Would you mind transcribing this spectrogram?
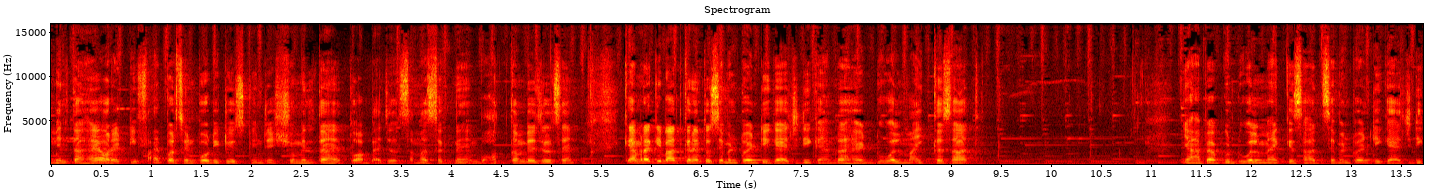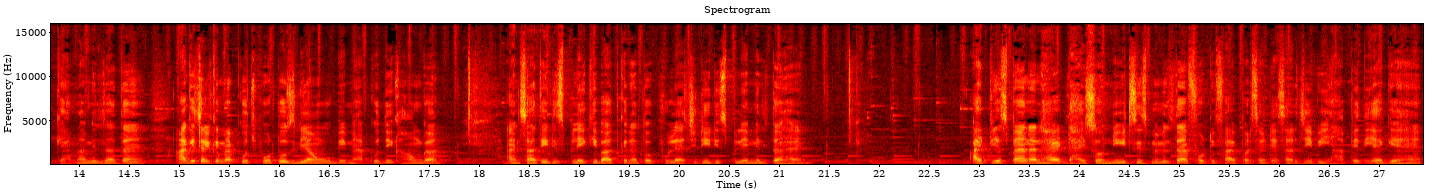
मिलता है। और 85 percent body to screen ratio मिलता है। तो आप बेजल समझ सकते हैं। बहुत कम बेजल्स हैं। कैमरा की बात करें तो 720 का एचडी कैमरा है। डुअल माइक के साथ। यहाँ पे आपको डुअल मैक के साथ 720 का एच कैमरा मिल जाता है। आगे चल के मैं कुछ फ़ोटोज़ लिया हूँ वो भी मैं आपको दिखाऊँगा। एंड साथ ही डिस्प्ले की बात करें तो फुल एचडी डिस्प्ले मिलता है। आईपीएस पैनल है 250 नीट्स इसमें मिलता है 45 percent S R G B यहाँ पे दिया गया है।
